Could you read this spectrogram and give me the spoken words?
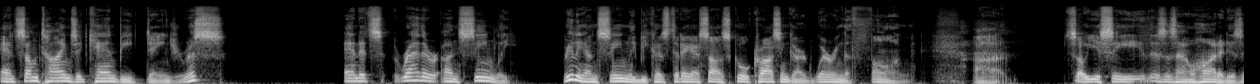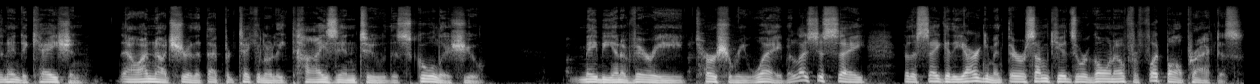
and sometimes it can be dangerous, and it's rather unseemly. Really unseemly because today I saw a school crossing guard wearing a thong. Uh, so you see, this is how hot it is, an indication. Now, I'm not sure that that particularly ties into the school issue maybe in a very tertiary way. But let's just say, for the sake of the argument, there are some kids who are going out for football practice.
